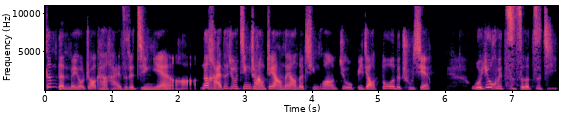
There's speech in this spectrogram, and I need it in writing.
根本没有照看孩子的经验哈，那孩子就经常这样那样的情况就比较多的出现，我又会自责自己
